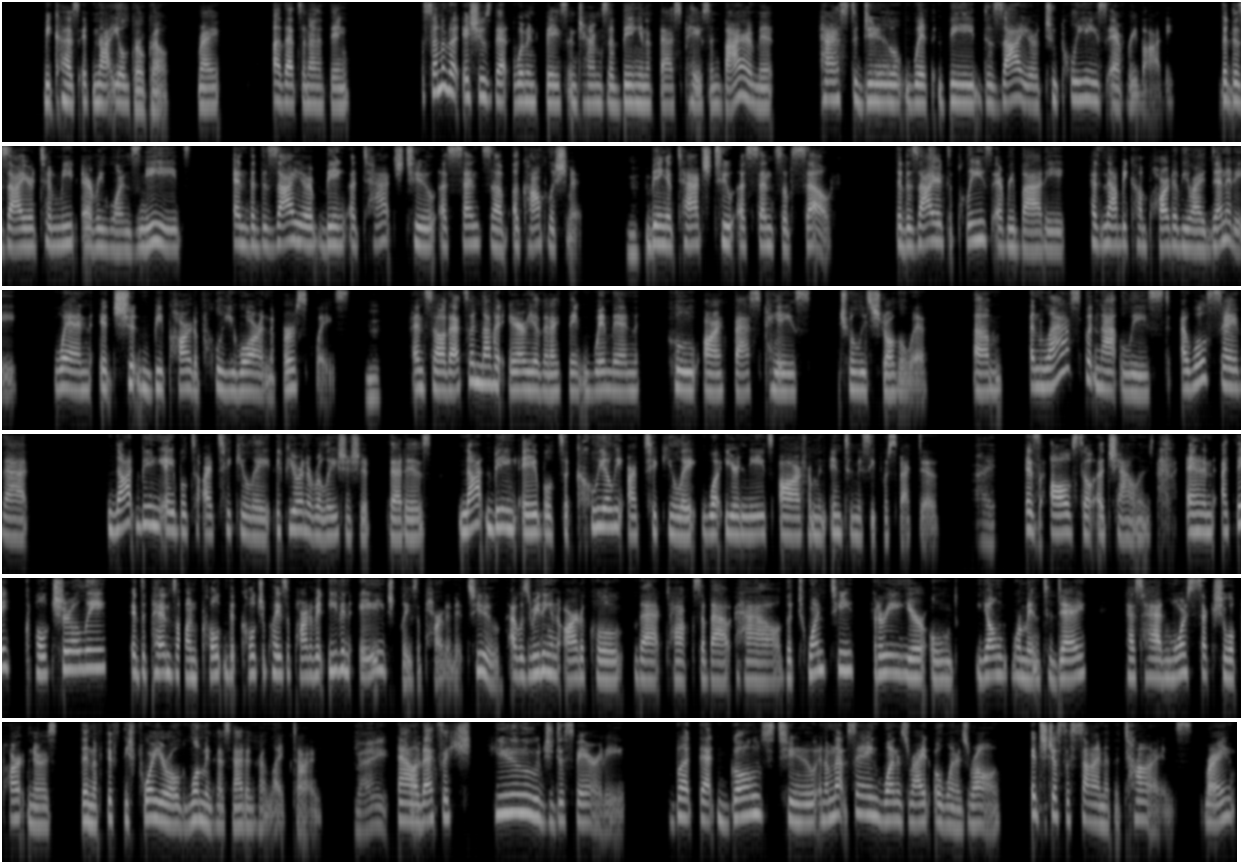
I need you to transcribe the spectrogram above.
Because if not, you'll grow, grow, right? Uh, that's another thing some of the issues that women face in terms of being in a fast paced environment has to do with the desire to please everybody, the desire to meet everyone's needs and the desire being attached to a sense of accomplishment, mm-hmm. being attached to a sense of self. The desire to please everybody has now become part of your identity when it shouldn't be part of who you are in the first place. Mm-hmm. And so that's another area that I think women who are fast paced truly struggle with. Um, and last but not least, I will say that not being able to articulate, if you're in a relationship, that is, not being able to clearly articulate what your needs are from an intimacy perspective. Right is also a challenge. And I think culturally, it depends on cult, that culture plays a part of it. Even age plays a part of it too. I was reading an article that talks about how the 23 year old young woman today has had more sexual partners than a 54 year old woman has had in her lifetime. Right. Now that's a huge disparity but that goes to, and I'm not saying one is right or one is wrong. It's just a sign of the times, right?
